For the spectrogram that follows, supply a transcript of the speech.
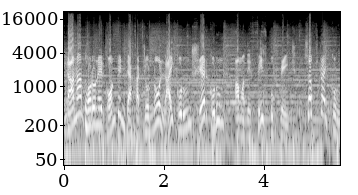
নানা ধরনের কন্টেন্ট দেখার জন্য লাইক করুন শেয়ার করুন আমাদের ফেসবুক পেজ সাবস্ক্রাইব করুন।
